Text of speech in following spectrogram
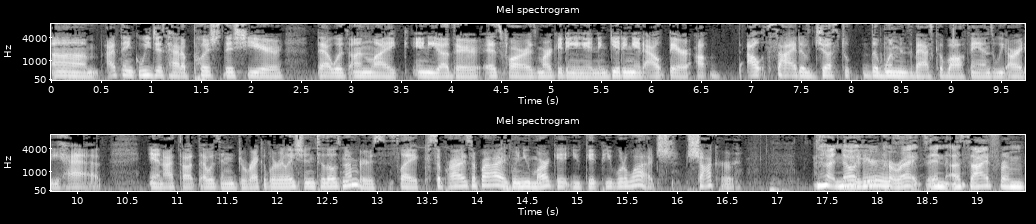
um, I think we just had a push this year that was unlike any other as far as marketing and getting it out there outside of just the women's basketball fans we already have. And I thought that was in direct relation to those numbers. It's like, surprise, surprise, when you market, you get people to watch. Shocker. no, you're is. correct. And aside from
